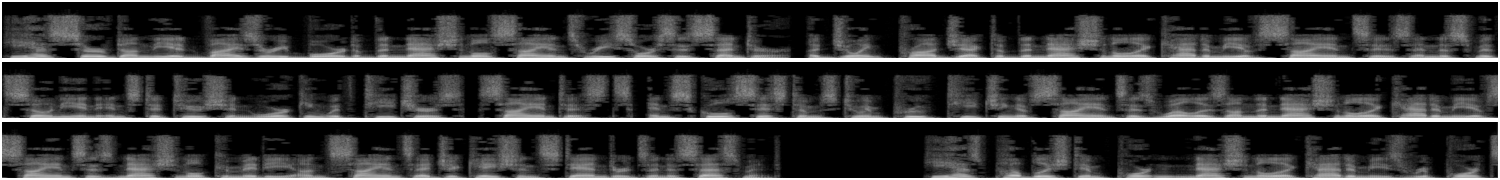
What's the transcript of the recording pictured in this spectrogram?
He has served on the advisory board of the National Science Resources Center, a joint project of the National Academy of Sciences and the Smithsonian Institution working with teachers, scientists, and school systems to improve teaching of science as well as on the National Academy of Sciences National Committee on Science Education Standards and Assessment. He has published important national academies reports,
